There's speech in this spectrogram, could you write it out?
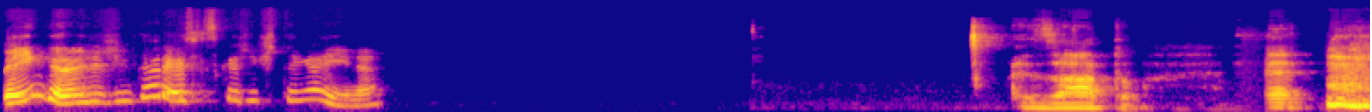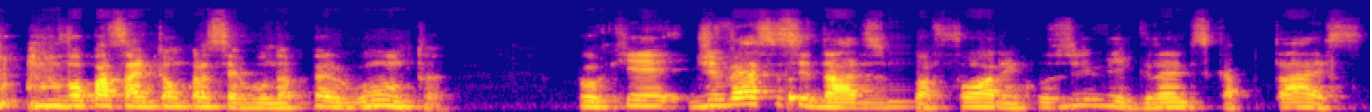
bem grande de interesses que a gente tem aí, né? Exato. É, vou passar então para a segunda pergunta, porque diversas cidades fora, inclusive grandes capitais,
